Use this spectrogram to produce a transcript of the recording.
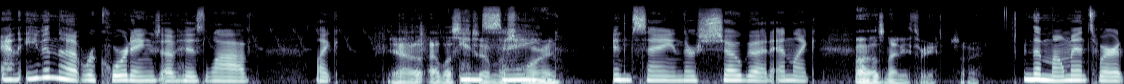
And even the recordings of his live, like Yeah, I listened to him this morning. insane. They're so good, and like Oh, that was 93. Sorry. the moments where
